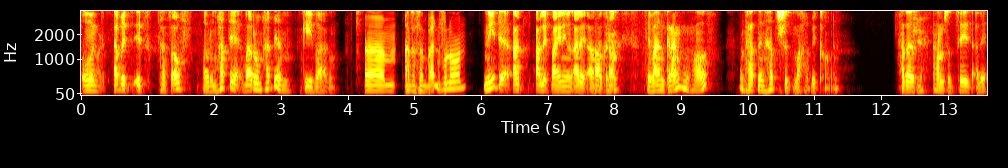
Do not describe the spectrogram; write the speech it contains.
Und, aber jetzt pass auf, warum hat er, warum hat er einen Gehwagen? Ähm, hat er sein Bein verloren? Nee, der hat alle Beine und alle Arme Okay. dran. Der war im Krankenhaus und hat einen Herzschrittmacher bekommen. Hat er, Okay. haben so erzählt alle.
